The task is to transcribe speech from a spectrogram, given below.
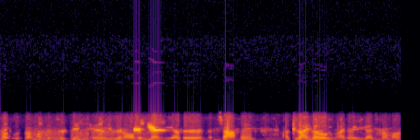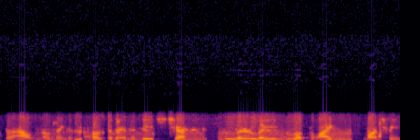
come with some of the traditions and all this that and the other and the chopping. Because I know, I know you guys talking about the Al Snow thing because he posted it, and the dude's chest literally looked like lunch meat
